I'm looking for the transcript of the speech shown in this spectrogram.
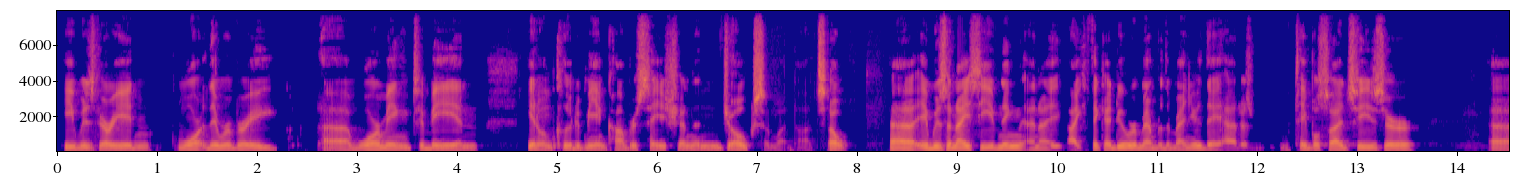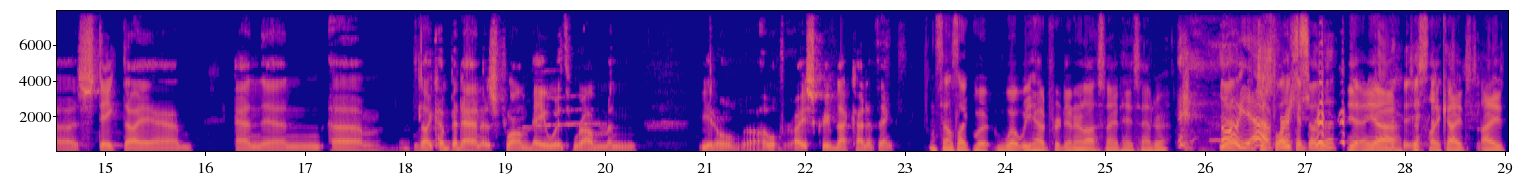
he was very in, war. They were very uh, warming to me, and you know, included me in conversation and jokes and whatnot. So uh, it was a nice evening, and I, I think I do remember the menu. They had a tableside Caesar, uh, steak Diane, and then um, like a bananas flambe with rum and you know over ice cream, that kind of thing. It sounds like what, what we had for dinner last night. Hey, Sandra. oh yeah, just for like it, sure. doesn't it? Yeah, yeah. Just like I, I,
